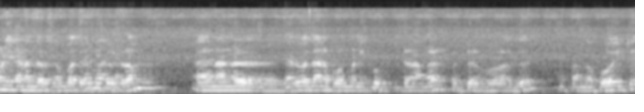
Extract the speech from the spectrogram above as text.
வழியில் நடந்த ஒரு சம்பவத்தை பற்றி சொல்கிறோம் நாங்கள் ஜதுவை தானே ஃபோன் பண்ணி கூப்பிட்டு நாங்கள் ஹாஸ்பிட்டல் போகிறதுக்கு இப்போ அங்கே போயிட்டு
